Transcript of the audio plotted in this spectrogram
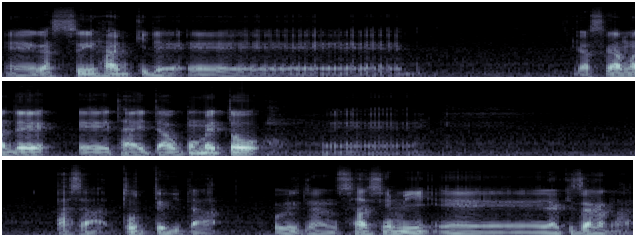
えー、ガス炊飯器で、えー、ガス釜で、えー、炊いたお米と、えー、朝取ってきたおじちゃんの刺身、えー、焼き魚、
